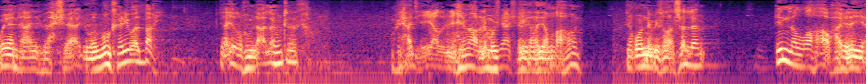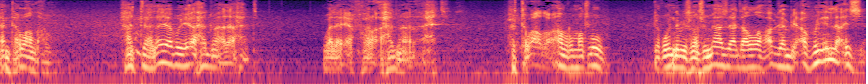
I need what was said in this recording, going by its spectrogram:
وينهى عن الفحشاء والمنكر والبغي يعظكم لعلكم تذكرون. وفي حديث عياض بن حمار المجاشعي رضي الله عنه يقول النبي صلى الله عليه وسلم إن الله أوحى إلي أن تواضعوا حتى لا يبغي أحد على أحد ولا يفخر أحد على أحد. فالتواضع أمر مطلوب. يقول النبي صلى الله عليه وسلم ما زاد الله عبدا بعفو إلا عزة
